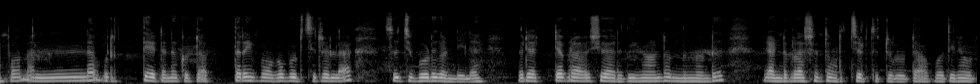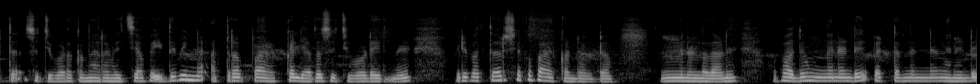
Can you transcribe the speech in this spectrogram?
അപ്പോൾ നല്ല വൃത്തിയായിട്ട് തന്നെ കിട്ടും. അത്രയും പുക പിടിച്ചിട്ടുള്ള സ്വിച്ച് ബോർഡ് കണ്ടില്ലേ? ഒരൊറ്റ പ്രാവശ്യം അരുതിങ്ങാണ്ട് ഒന്നും കൊണ്ട് രണ്ട് പ്രാവശ്യം തുടച്ചെടുത്തിട്ടുള്ളൂ കേട്ടോ അപ്പോൾ ഇതിന് അവിടുത്തെ സ്വിച്ച് ബോർഡൊക്കെ നിറം വെച്ച്. അപ്പോൾ ഇത് പിന്നെ അത്ര പഴക്കമില്ലാത്ത സ്വിച്ച് ബോർഡായിരുന്നു. ഒരു പത്ത് വർഷമൊക്കെ പഴക്കമുണ്ടാവും കേട്ടോ അങ്ങനെയുള്ളതാണ് അപ്പോൾ അതും ഇങ്ങനെ ഉണ്ട് പെട്ടെന്ന് തന്നെ അങ്ങനെ ഉണ്ട്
